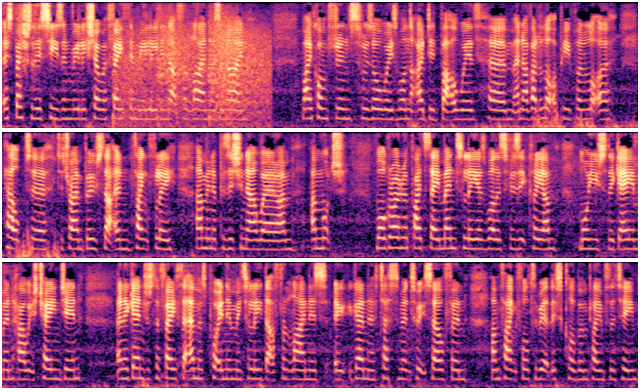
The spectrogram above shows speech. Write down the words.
especially this season, really show a faith in me leading that front line as a nine. My confidence was always one that I did battle with, um, and I've had a lot of people and a lot of help to, to try and boost that. And thankfully, I'm in a position now where I'm I'm much more grown up, I'd say, mentally as well as physically. I'm more used to the game and how it's changing. And again, just the faith that Emma's putting in me to lead that front line is again a testament to itself. And I'm thankful to be at this club and playing for the team.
